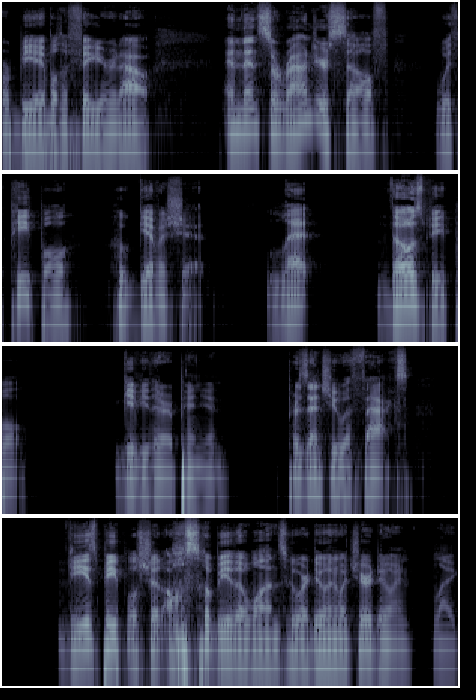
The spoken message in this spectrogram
or be able to figure it out. And then surround yourself with people who give a shit. Let those people give you their opinion, present you with facts. These people should also be the ones who are doing what you're doing. Like,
